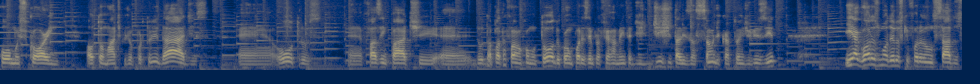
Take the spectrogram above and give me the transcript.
como scoring automático de oportunidades, é, outros é, fazem parte é, do, da plataforma como um todo, como por exemplo a ferramenta de digitalização de cartões de visita. E agora os modelos que foram lançados,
